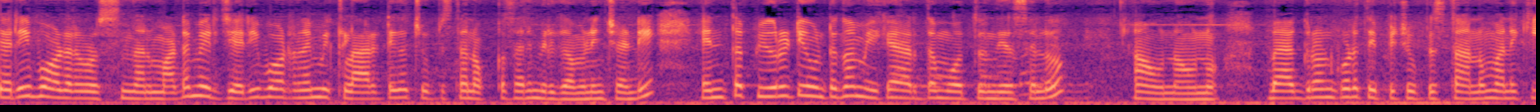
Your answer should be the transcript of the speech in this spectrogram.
జరీ బార్డర్ వస్తుంది అనమాట మీరు జరీ బార్డర్ అనేది మీకు క్లారిటీగా చూపిస్తాను. ఒక్కసారి మీరు గమనించండి. ఎంత ప్యూరిటీ ఉంటుందో మీకే అర్థమవుతుంది అసలు. అవునవును. బ్యాక్గ్రౌండ్ కూడా తిప్పి చూపిస్తాను. మనకి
